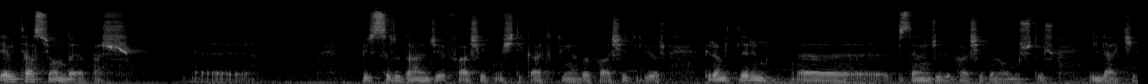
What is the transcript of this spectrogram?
levitasyon da yapar. Bir sırrı daha önce faş etmiştik. Artık dünyada faş ediliyor. Piramitlerin e, bizden önce de faş eden olmuştur illaki.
